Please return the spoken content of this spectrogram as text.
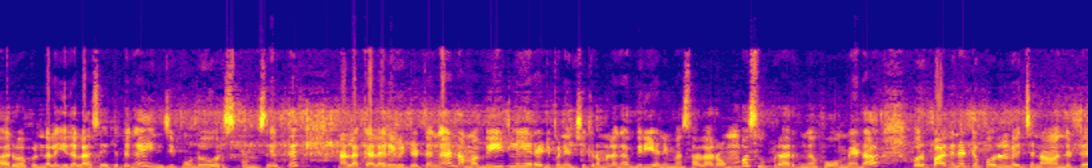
கருவேப்பிலை இதெல்லாம் சேர்த்துட்டுங்க. இஞ்சி பூண்டு ஒரு ஸ்பூன் சேர்த்து நல்லா கிளறி விட்டுட்டுங்க. நம்ம வீட்லேயே ரெடி பண்ணி வச்சுக்கிறோம்லங்க பிரியாணி மசாலா. ரொம்ப சூப்பராக இருக்குங்க ஹோம்மேடாக ஒரு பதினெட்டு பொருள் வச்சு நான் வந்துட்டு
